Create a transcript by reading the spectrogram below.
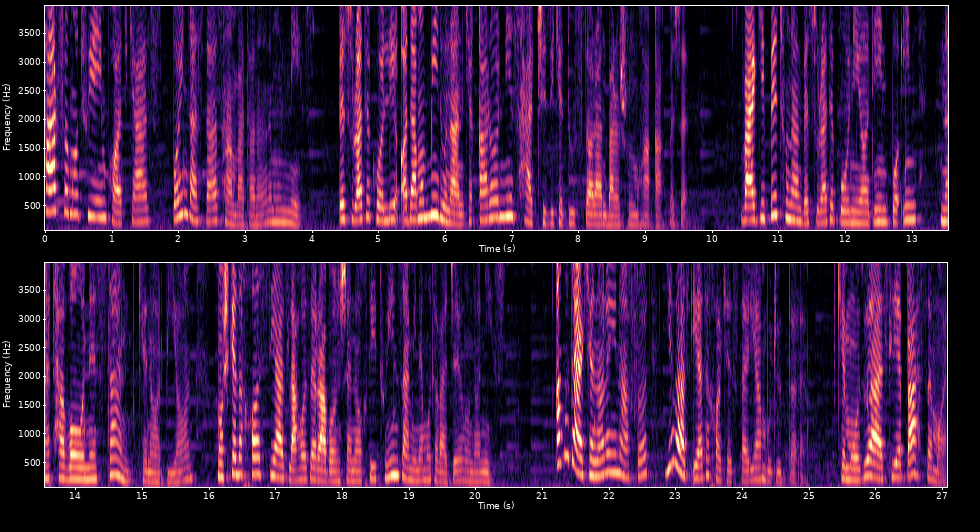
حرف ما توی این پادکست با این دسته از هموطنانمون نیست. به صورت کلی آدما می‌دونن که قرار نیست هر چیزی که دوست دارن براشون محقق بشه. و اگه بتونن به صورت بنیادین با این نتوانستن کنار بیان مشکل خاصی از لحاظ روانشناختی تو این زمینه متوجه اونا نیست. اما در کنار این افراد یه وضعیت خاکستری هم وجود داره که موضوع اصلی بحث ماه.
